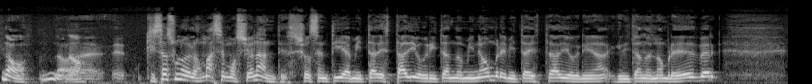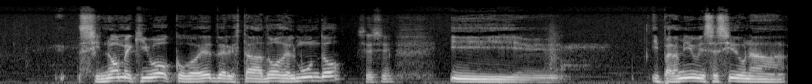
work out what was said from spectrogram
No, no, ¿No? eh, eh, quizás uno de los más emocionantes. Yo sentía mitad de estadio gritando mi nombre, mitad de estadio gritando el nombre de Edberg. Si no me equivoco, Edberg estaba a dos del mundo. Sí, sí. y, y para mí hubiese sido una,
